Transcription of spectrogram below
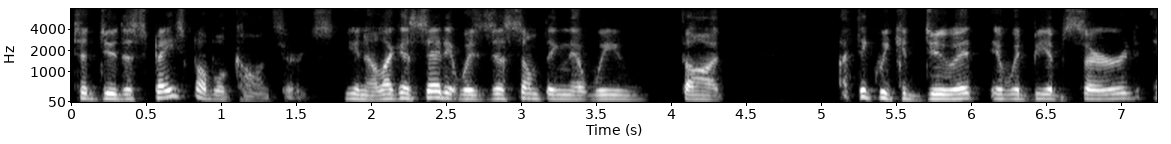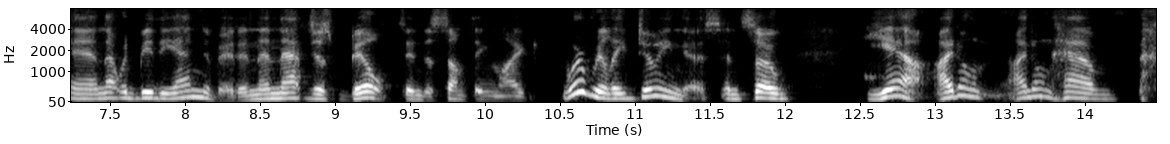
to do the space bubble concerts. You know, like I said, it was just something that we thought. I think we could do it. It would be absurd, and that would be the end of it. And then that just built into something like we're really doing this. And so, yeah, I don't. I don't have.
